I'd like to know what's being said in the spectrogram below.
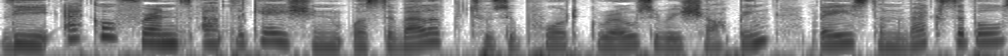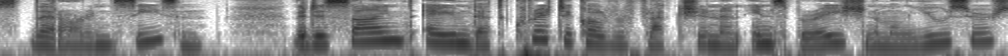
The Eco-Friends application was developed to support grocery shopping based on vegetables that are in season. The design aimed at critical reflection and inspiration among users,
